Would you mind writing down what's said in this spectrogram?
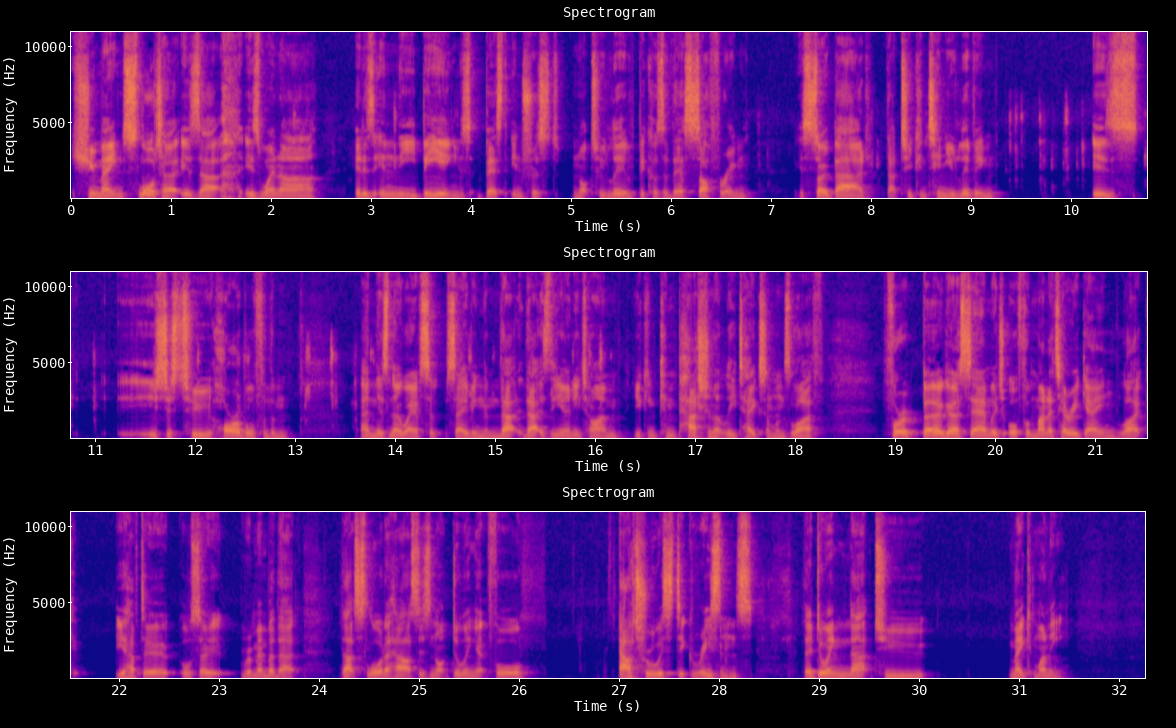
humane slaughter is uh, is when uh, it is in the being's best interest not to live because of their suffering is so bad that to continue living is is just too horrible for them and there's no way of saving them that that is the only time you can compassionately take someone's life for a burger sandwich or for monetary gain like you have to also remember that that slaughterhouse is not doing it for altruistic reasons they're doing that to make money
